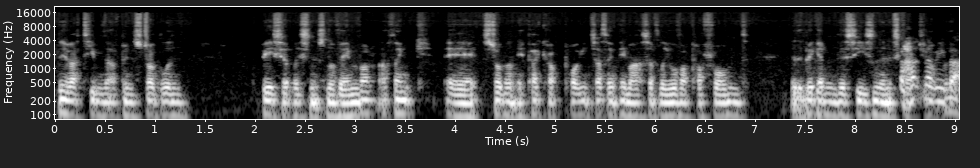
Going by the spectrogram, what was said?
they're a team that have been struggling basically since November. I think uh, struggling to pick up points. I think they massively overperformed at the beginning of the season, and it's that's a wee bit.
